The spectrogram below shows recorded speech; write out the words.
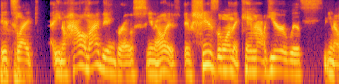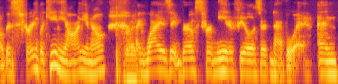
it's mm-hmm. like you know how am i being gross you know if if she's the one that came out here with you know this string bikini on you know right. like why is it gross for me to feel a certain type of way and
